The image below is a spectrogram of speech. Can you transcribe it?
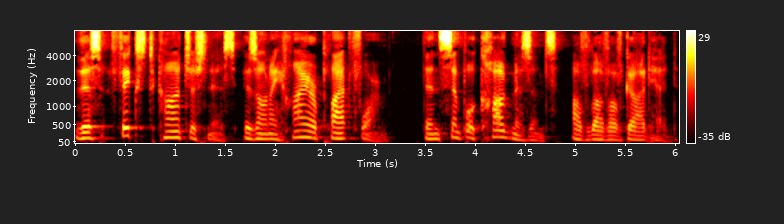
This fixed consciousness is on a higher platform than simple cognizance of love of Godhead.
